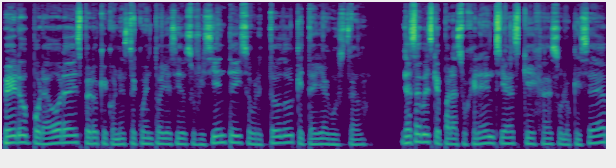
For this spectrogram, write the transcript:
Pero por ahora espero que con este cuento haya sido suficiente y sobre todo que te haya gustado. Ya sabes que para sugerencias, quejas o lo que sea,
